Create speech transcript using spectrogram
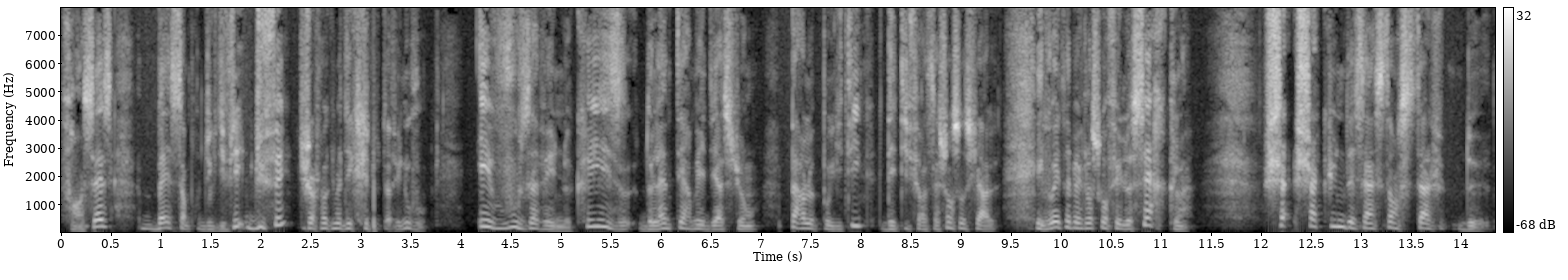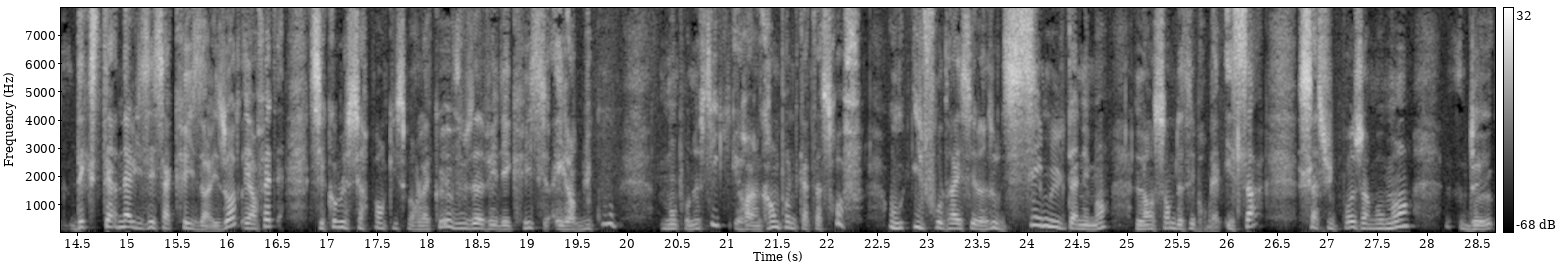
française baisse en productivité du fait du changement climatique, qui est tout à fait nouveau. Et vous avez une crise de l'intermédiation par le politique des différenciations sociales. Et vous voyez très bien que lorsqu'on fait le cercle, chacune des instances tâche d'externaliser sa crise dans les autres. Et en fait, c'est comme le serpent qui se mord la queue. Vous avez des crises. Et alors, du coup, mon pronostic, il y aura un grand point de catastrophe où il faudra essayer de résoudre simultanément l'ensemble de ces problèmes. Et ça, ça suppose un moment de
